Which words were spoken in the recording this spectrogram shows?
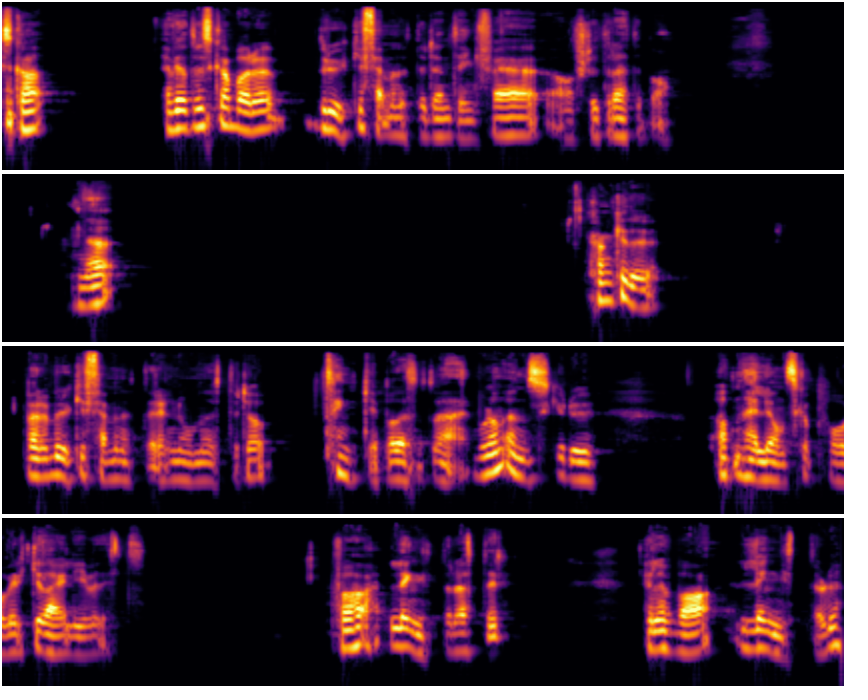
Vi skal, jeg vet vi skal bare bruke fem minutter til en ting for jeg avslutter det etterpå. Ja. Kan ikke du bare bruke fem minutter eller noen minutter til å tenke på det som står her? Hvordan ønsker du at Den hellige ånd skal påvirke deg i livet ditt? Hva lengter du etter? Eller hva lengter du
